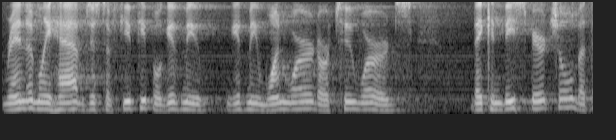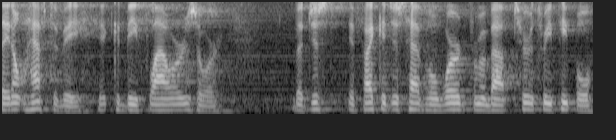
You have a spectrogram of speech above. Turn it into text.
randomly have just a few people give me, give me one word or two words, they can be spiritual, but they don't have to be. It could be flowers or, but just if I could just have a word from about two or three people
